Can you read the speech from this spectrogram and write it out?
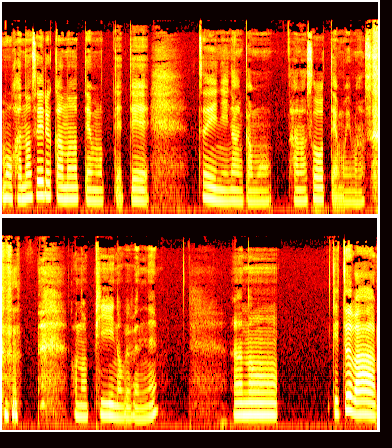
もう話せるかなって思ってて、ついになんかもう話そうって思います。この P の部分ね。あの実は、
